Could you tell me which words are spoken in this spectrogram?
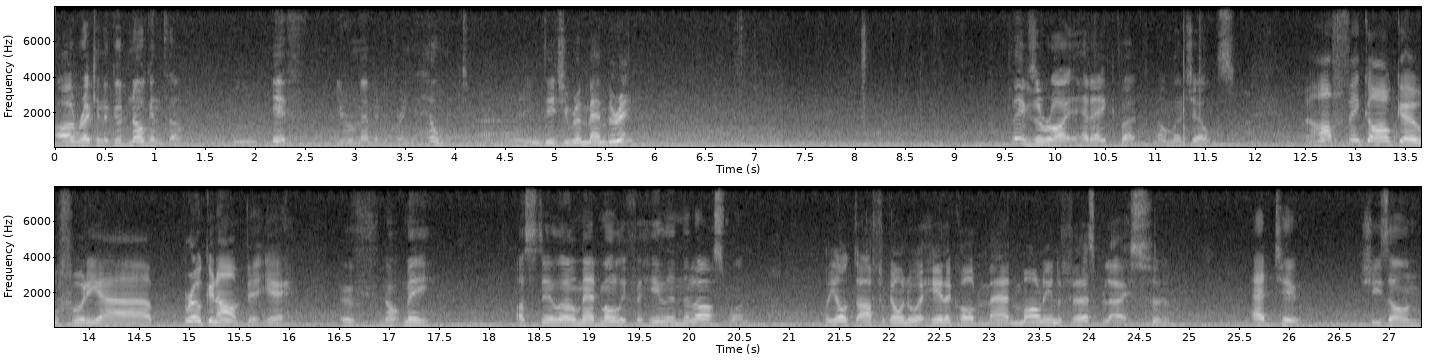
I reckon a good noggin thump. If you remember to bring a helmet. Uh, did you remember it? Leaves a right headache, but not much else. I think I'll go for the uh, broken arm bit, yeah. Oof, not me. I still owe Mad Molly for healing the last one. Well, you're daft for going to a healer called Mad Molly in the first place. Add two. She's on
